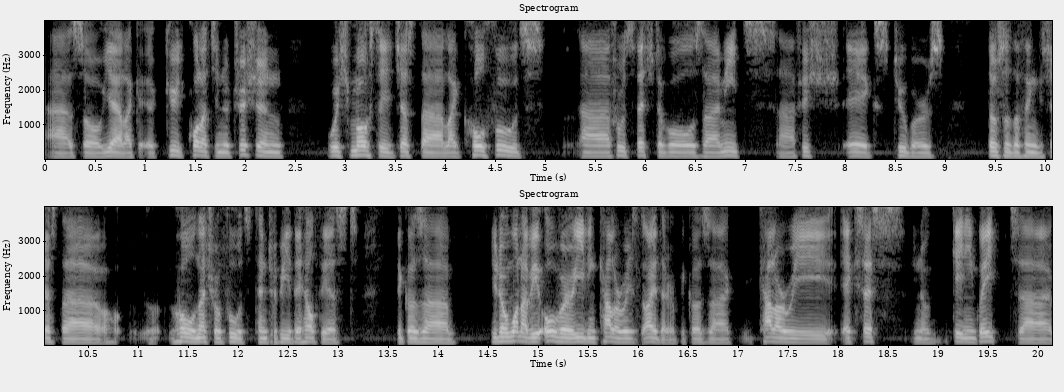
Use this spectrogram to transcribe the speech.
Uh, so yeah, like a good quality nutrition, which mostly just uh, like whole foods, uh, fruits, vegetables, meats, fish, eggs, tubers those are the things. Just uh, whole natural foods tend to be the healthiest because uh, you don't want to be overeating calories either because uh, calorie excess, you know, gaining weight, uh,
